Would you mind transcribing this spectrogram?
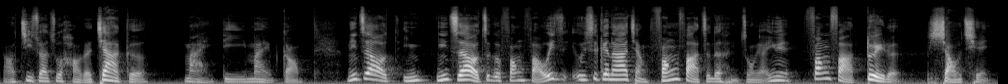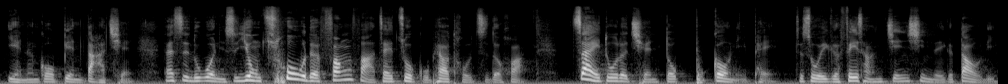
然后计算出好的价格，买低卖高。你只要赢，你只要有这个方法。我一直我一直跟大家讲，方法真的很重要，因为方法对了，小钱也能够变大钱。但是如果你是用错误的方法在做股票投资的话，再多的钱都不够你赔，这是我一个非常坚信的一个道理。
